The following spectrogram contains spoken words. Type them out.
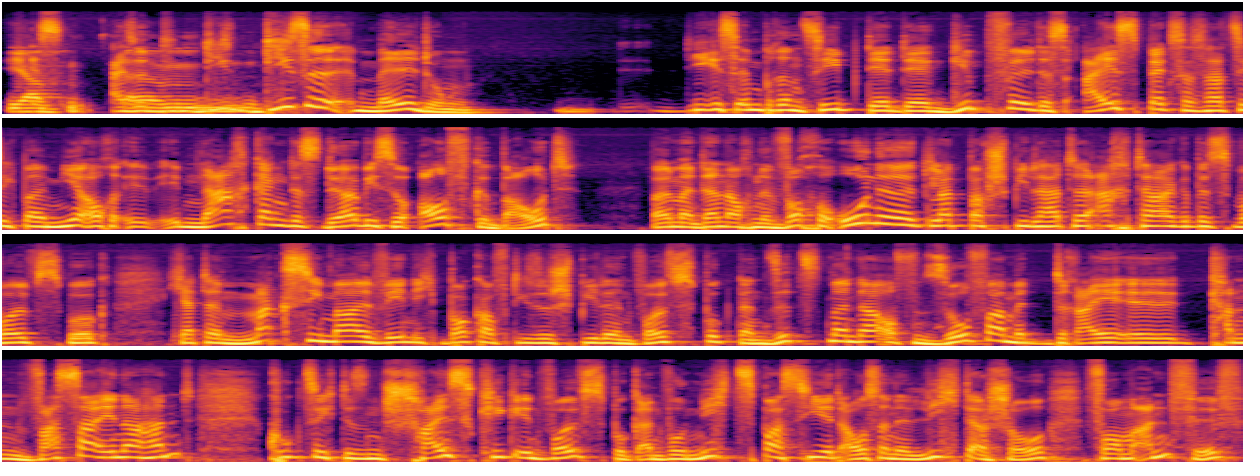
ja, es, also ähm, die, diese Meldung, die ist im Prinzip der, der Gipfel des Eisbergs. Das hat sich bei mir auch im Nachgang des Derbys so aufgebaut weil man dann auch eine Woche ohne Gladbach-Spiel hatte, acht Tage bis Wolfsburg. Ich hatte maximal wenig Bock auf diese Spiele in Wolfsburg. Dann sitzt man da auf dem Sofa mit drei äh, Kannen Wasser in der Hand, guckt sich diesen Scheißkick in Wolfsburg an, wo nichts passiert, außer eine Lichtershow vorm Anpfiff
